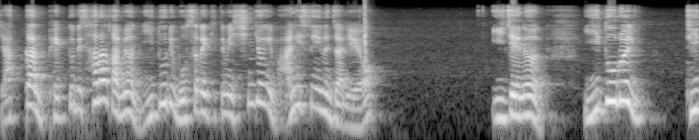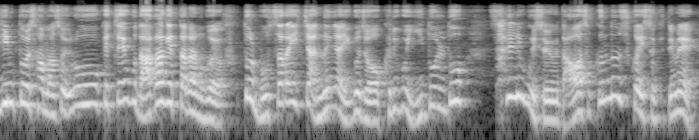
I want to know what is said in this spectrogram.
약간 백돌이 살아가면 이돌이 못 살아있기 때문에 신경이 많이 쓰이는 자리예요. 이제는 이돌을 디딤돌 삼아서 이렇게 째고 나가겠다라는 거예요. 흑돌 못 살아있지 않느냐 이거죠. 그리고 이 돌도 살리고 있어요. 여기 나와서 끊는 수가 있었기 때문에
